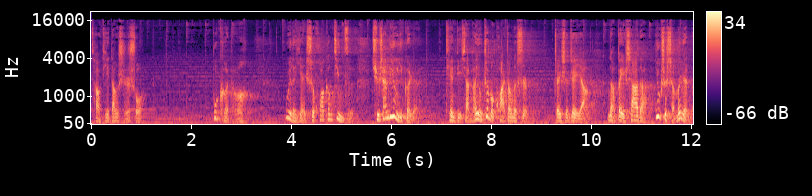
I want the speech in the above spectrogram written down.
草剃当时说：“不可能，为了掩饰花冈镜子去杀另一个人，天底下哪有这么夸张的事？”真是这样，那被杀的又是什么人呢？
